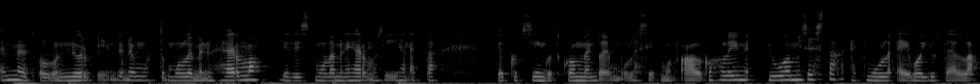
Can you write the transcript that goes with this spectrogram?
en mä nyt ollut nyrpiintynyt, mutta mulle mennyt hermo. Ja siis mulle meni hermo siihen, että jotkut sinkut kommentoi mulle siitä mun alkoholin juomisesta, että mulle ei voi jutella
